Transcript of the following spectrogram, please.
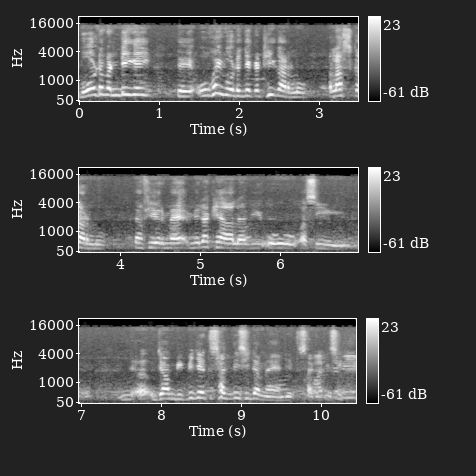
ਵੋਟ ਵੰਡੀ ਗਈ ਤੇ ਉਹੀ ਹੀ ਵੋਟ ਜੇ ਇਕੱਠੀ ਕਰ ਲਓ ਪਲੱਸ ਕਰ ਲਓ। ਤਾਂ ਫਿਰ ਮੈਂ ਮੇਰਾ ਖਿਆਲ ਹੈ ਵੀ ਉਹ ਅਸੀਂ ਜਾਂ ਬੀਬੀ ਜਿੱਤ ਸਕਦੀ ਸੀ ਜਾਂ ਮੈਂ ਜਿੱਤ ਸਕਦੀ ਸੀ। ਵੀ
